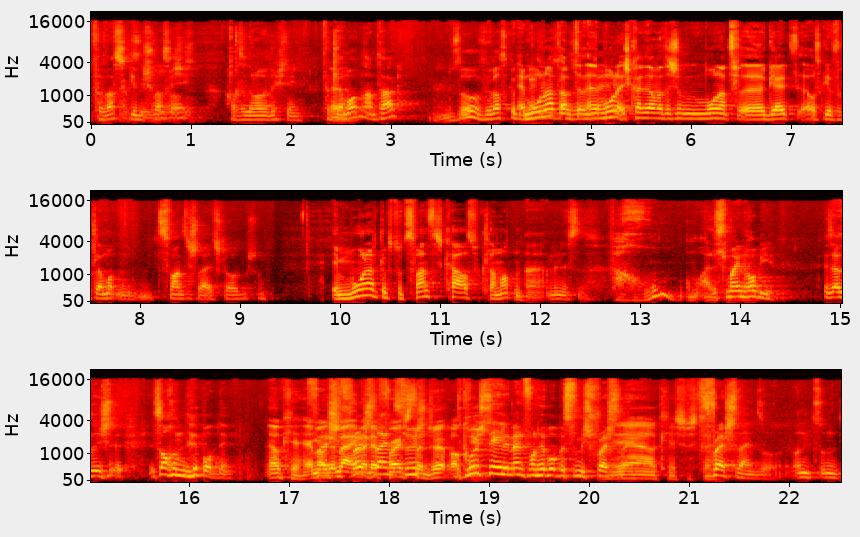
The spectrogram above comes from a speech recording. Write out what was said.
Für was gebe ich was aus? Hast du genau den richtigen? Für Klamotten am Tag? So, für was gibt Im Monat, im Monat, ich kann sagen, was ich im Monat äh, Geld ausgebe für Klamotten. 20, 30.000 bestimmt. Im Monat gibst du 20k aus für Klamotten? Ja, mindestens. Warum? Um alles. Das ist mein Hobby. Ist, also ich, ist auch ein Hip-Hop-Ding. Okay, immer, immer, immer der ist für freshste mich, Drip. Das Okay. größte Element von Hip-Hop ist für mich fresh sein. Ja, okay, ich verstehe. Fresh sein so. Und, und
